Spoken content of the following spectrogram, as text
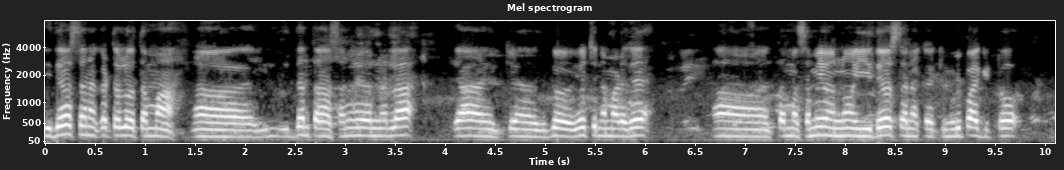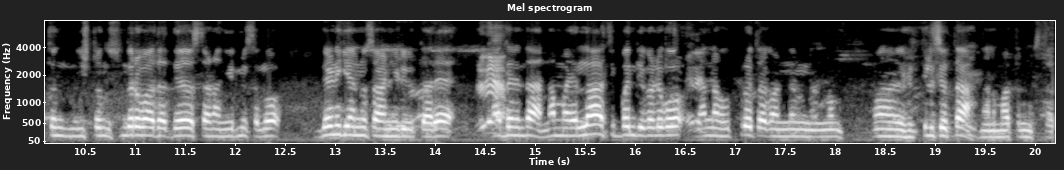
ಈ ದೇವಸ್ಥಾನ ಕಟ್ಟಲು ತಮ್ಮ ಇದ್ದಂತಹ ಸಮಯವನ್ನೆಲ್ಲ ಯಾ ಇದು ಯೋಚನೆ ಮಾಡದೆ. ತಮ್ಮ ಸಮಯವನ್ನು ಈ ದೇವಸ್ಥಾನಕ್ಕೆ ಮುಡಿಪಾಗಿಟ್ಟು ಇಷ್ಟೊಂದು ಇಷ್ಟೊಂದು ಸುಂದರವಾದ ದೇವಸ್ಥಾನ ನಿರ್ಮಿಸಲು ದೇಣಿಗೆಯನ್ನು ಸಹ ನೀಡಿರುತ್ತಾರೆ. ಆದ್ದರಿಂದ ನಮ್ಮ ಎಲ್ಲ ಸಿಬ್ಬಂದಿಗಳಿಗೂ ನನ್ನ ಉತ್ಕೃತ ತಿಳಿಸುತ್ತಾ ನಾನು ಮಾತನ್ನು ಮುಗಿಸ್ತಾ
